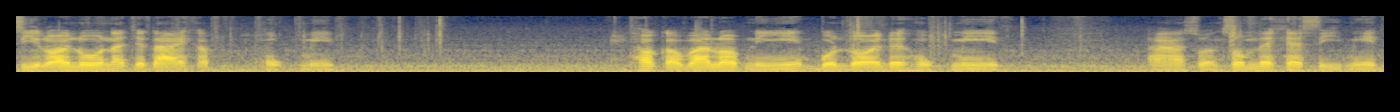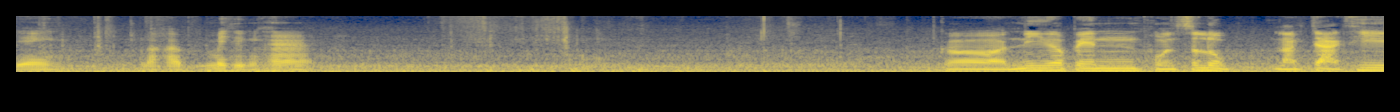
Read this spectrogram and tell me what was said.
สี่ร้อยโลน่าจะได้ครับหกมีดเท่ากับว่ารอบนี้บนดอยได้หกมีดอ่าสวนส้มได้แค่สี่มีดเอง นะครับ ไม่ถึงห้าก็นี่ก็เป็นผลสรุปหลังจากที่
